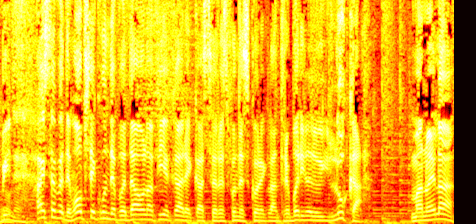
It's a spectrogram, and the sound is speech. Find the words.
Bine, hai să vedem. 8 secunde vă dau la fiecare ca să răspundeți corect la întrebările lui Luca. Manuela,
